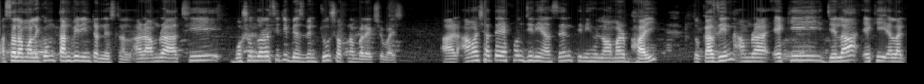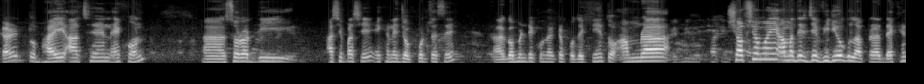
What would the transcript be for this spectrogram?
আসসালামু আলাইকুম তানভীর ইন্টারন্যাশনাল। আর আমরা আছি Bashundhara City basement two shop number একশো বাইশ। আর আমার সাথে এখন যিনি আছেন তিনি হলো আমার ভাই। তো কাজিন আমরা একই জেলা একই এলাকার। তো ভাই আছেন এখন সোহরাওয়ার্দী আশেপাশে এখানে জব করতেছে। গভর্নমেন্টের কোনো একটা প্রজেক্ট নিয়ে। তো আমরা সবসময় আমাদের যে ভিডিওগুলো আপনারা দেখেন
